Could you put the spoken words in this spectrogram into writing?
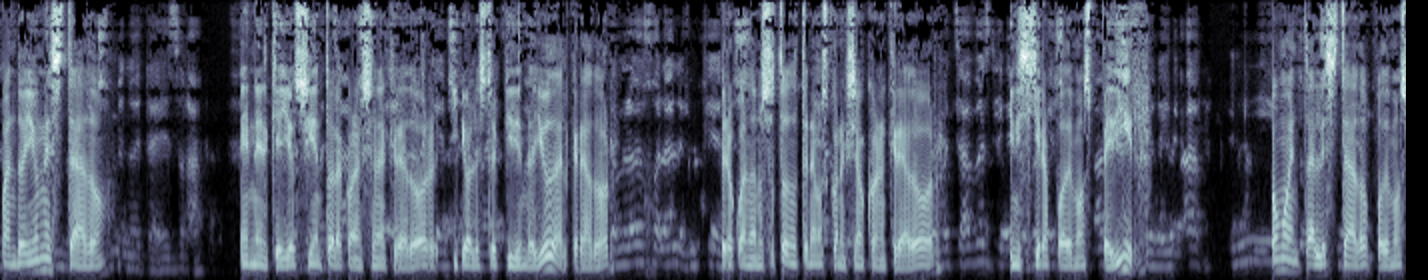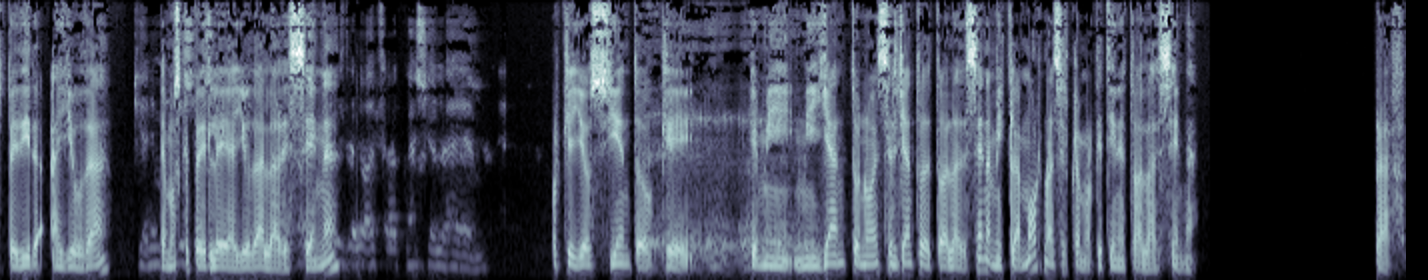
cuando hay un estado en el que yo siento la conexión al Creador y yo le estoy pidiendo ayuda al Creador, pero cuando nosotros no tenemos conexión con el Creador y ni siquiera podemos pedir, ¿cómo en tal estado podemos pedir ayuda? Tenemos que pedirle ayuda a la decena, porque yo siento que, que mi, mi llanto no es el llanto de toda la decena, mi clamor no es el clamor que tiene toda la decena. Raf.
